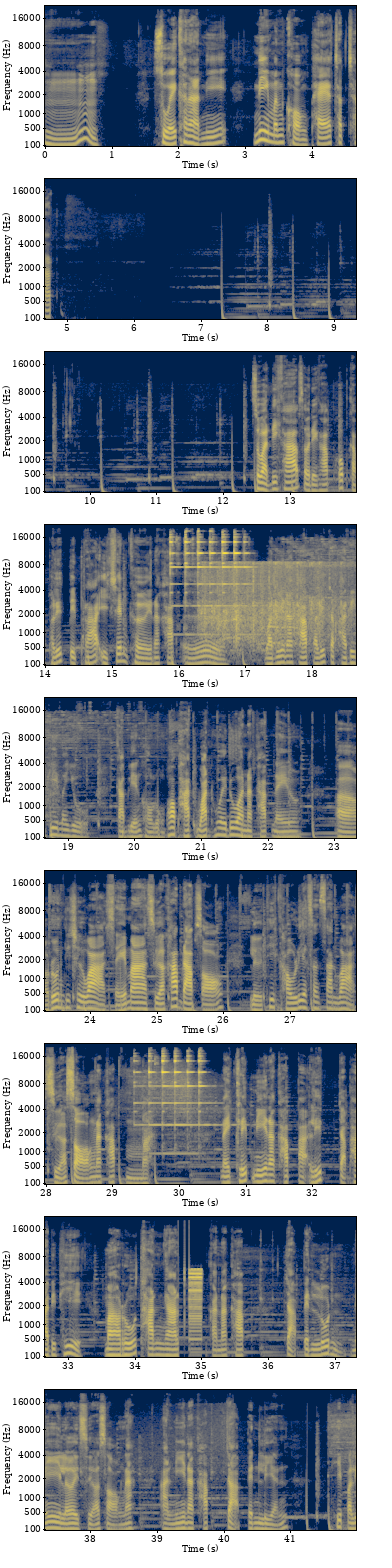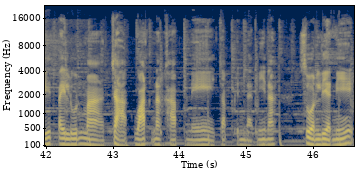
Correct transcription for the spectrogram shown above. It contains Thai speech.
หืม สวยขนาดนี้ นี่มันของแท้ชัดๆ สวัสดีครับ สวัสดีครับ พบกับผลิตปิดพระอีกเช่นเคยนะครับ เออ วันนี้นะครับผลิตจะพาพี่ๆมาอยู่กับเหรียญของหลวงพ่อพัดวัดห้วยด้วนนะครับ ในรุ่นที่ชื่อว่าเสมาเสือคาบดาบ 2 หรือที่เขาเรียกสั้นๆว่าเสือ 2 นะครับมา ในคลิปนี้นะครับปะลิศจะพาพี่ๆมารู้ทันงานกันนะครับ จะเป็นรุ่นนี่เลยเสือ2นะ อันนี้นะครับจะเป็นเหรียญที่ปะลิศไปลุ้นมาจากวัดนะครับนี่จะเป็นแบบนี้นะ ส่วนเหรียญนี้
